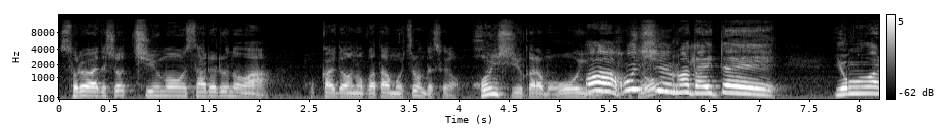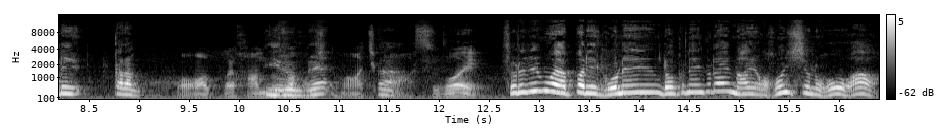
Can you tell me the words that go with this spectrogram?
それはでしょ？注文されるのは北海道の方はもちろんですけど本州からも多いああ本州が大体4割からあやっぱり半分はいああすごい。それでもやっぱり5年6年ぐらい前は本州の方は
